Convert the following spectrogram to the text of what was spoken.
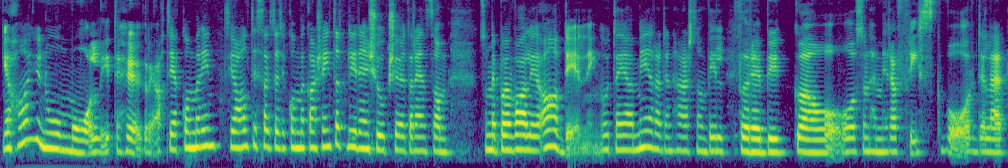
Jag har ju nog mål lite högre. Att jag, kommer inte, jag har alltid sagt att jag kommer kanske inte att bli den sjukskötaren som, som är på en vanlig avdelning. Utan jag är mera den här som vill förebygga och, och sån här mera friskvård. Eller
